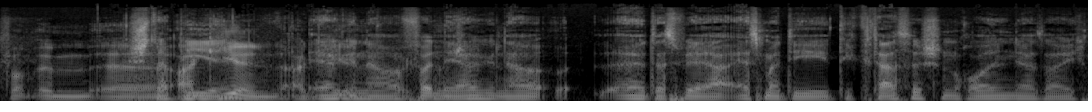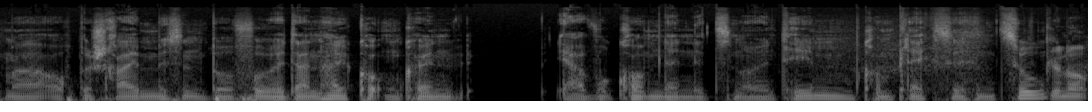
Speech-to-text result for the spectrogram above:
Vom, Im äh, agilen, agilen ja, genau, von, ja, genau, äh, dass wir ja erstmal die, die klassischen Rollen ja, sag ich mal, auch beschreiben müssen, bevor wir dann halt gucken können, ja, wo kommen denn jetzt neue Themenkomplexe hinzu? Genau.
